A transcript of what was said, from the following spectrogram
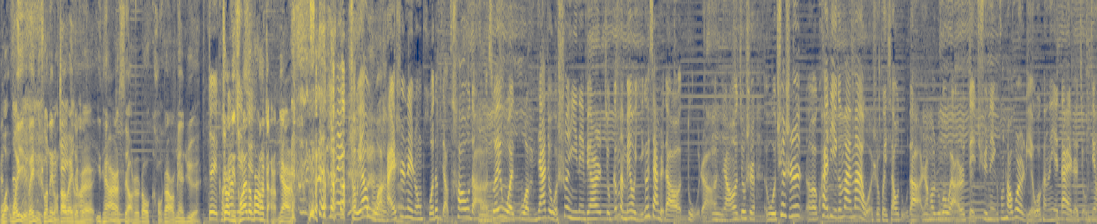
我我以为你说那种到位，就是一天二十四小时都口罩、面具，对，口罩就是你从来都不知道它长什么样儿。因为主要我还是那种活得比较糙的，所以我我们家就我顺义那边儿就根本没有一个下水道堵着，嗯。然后就是我确实呃快递跟外卖我是会消毒的，然后如果我要是得去那个蜂巢柜里，我可能也带着酒精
